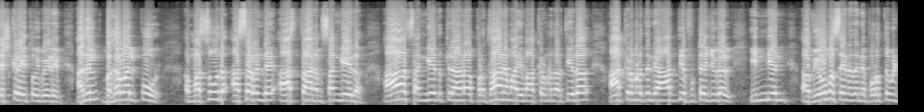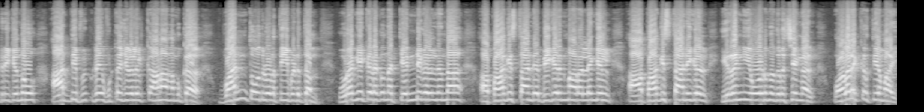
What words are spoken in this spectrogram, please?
ലഷ്കർ ഇ തോയ്ബയുടെയും. അതിൽ ബഹവാൽപൂർ മസൂദ് അസറിന്റെ ആസ്ഥാനം സങ്കേതം. ആ സങ്കേതത്തിലാണ് പ്രധാനമായും ആക്രമണം നടത്തിയത്. ആക്രമണത്തിന്റെ ആദ്യ ഫുട്ടേജുകൾ ഇന്ത്യൻ വ്യോമസേന തന്നെ പുറത്തുവിട്ടിരിക്കുന്നു. ആദ്യ ഫുട്ടേ- ഫുട്ടേജുകളിൽ കാണാം നമുക്ക് വൻതോതിലുള്ള തീപിടുത്തം. ഉറങ്ങിക്കിടക്കുന്ന ടെന്റുകളിൽ നിന്ന് പാകിസ്ഥാന്റെ ഭീകരന്മാർ അല്ലെങ്കിൽ പാകിസ്ഥാനികൾ ഇറങ്ങി ഓടുന്ന ദൃശ്യങ്ങൾ വളരെ കൃത്യമായി.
